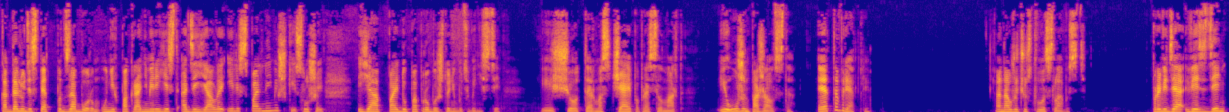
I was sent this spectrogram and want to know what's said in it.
когда люди спят под забором, у них, по крайней мере, есть одеяло или спальные мешки. Слушай, я пойду попробую что-нибудь вынести. — И еще термос чая, — попросил Март. — И ужин, пожалуйста. Это вряд ли. Она уже чувствовала слабость. Проведя весь день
